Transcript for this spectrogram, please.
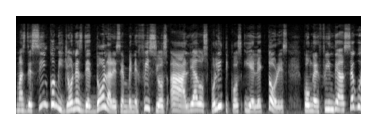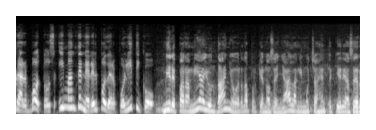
más de 5 millones de dólares en beneficios a aliados políticos y electores, con el fin de asegurar votos y mantener el poder político. Mire, para mí hay un daño, ¿verdad? Porque nos señalan y mucha gente quiere hacer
